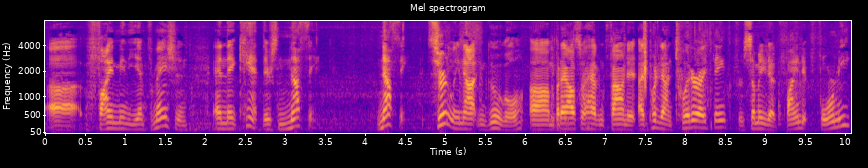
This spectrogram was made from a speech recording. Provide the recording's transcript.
Uh, find me the information," and they can't. There's nothing, nothing. Certainly not in Google. Um, but I also haven't found it. I put it on Twitter, I think, for somebody to find it for me.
